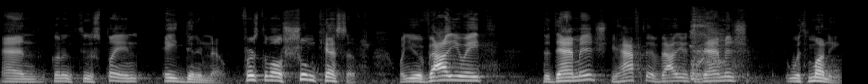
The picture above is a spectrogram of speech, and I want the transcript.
and going to explain eight dinim now. First of all, Shum Kesef. When you evaluate the damage, you have to evaluate the damage with money.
